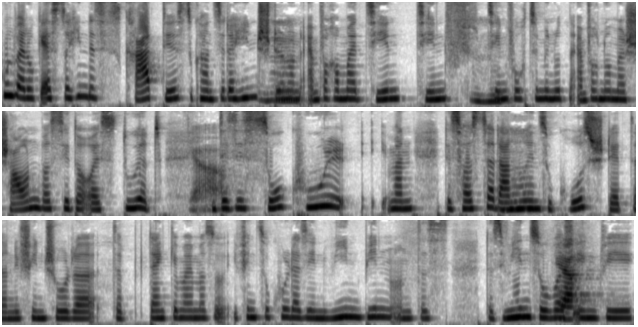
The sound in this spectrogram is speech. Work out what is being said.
cool, weil du gehst da hin, das ist gratis, du kannst dich da hinstellen Mhm. und einfach einmal 10, 10, 10, 15 Minuten einfach nur mal schauen, was sie da alles tut. ja. Und das ist so cool. Ich meine, das hast du halt auch Mhm. nur in so Großstädten und ich finde schon, da, da denke ich mir immer so, ich finde es so cool, dass ich in Wien bin und dass, dass Wien sowas Ja. irgendwie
